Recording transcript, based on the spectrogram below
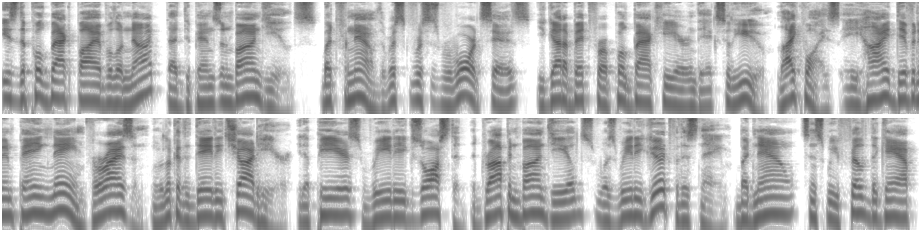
Is the pullback buyable or not? That depends on bond yields. But for now, the risk versus reward says you got a bet for a pullback here in the XLU. Likewise, a high dividend paying name, Verizon. When we look at the daily chart here, it appears really exhausted. The drop in bond yields was really good for this name. But now, since we filled the gap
